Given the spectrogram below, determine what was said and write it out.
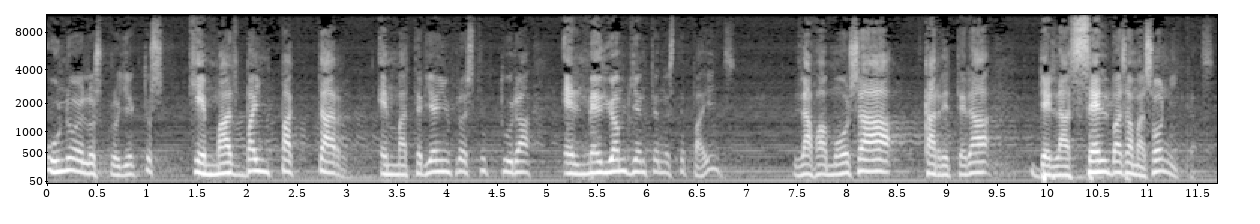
uno de los proyectos que más va a impactar en materia de infraestructura el medio ambiente en este país. La famosa carretera de las selvas amazónicas,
